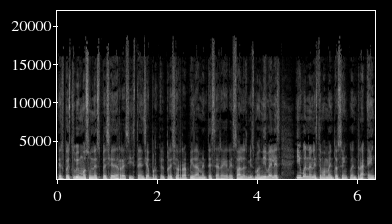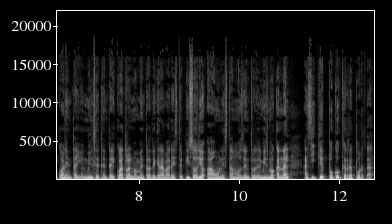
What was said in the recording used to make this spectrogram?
Después tuvimos una especie de resistencia porque el precio rápidamente se regresó a los mismos niveles y bueno, en este momento se encuentra en 41.074 al momento de grabar este episodio, aún estamos dentro del mismo canal, así que poco que reportar.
